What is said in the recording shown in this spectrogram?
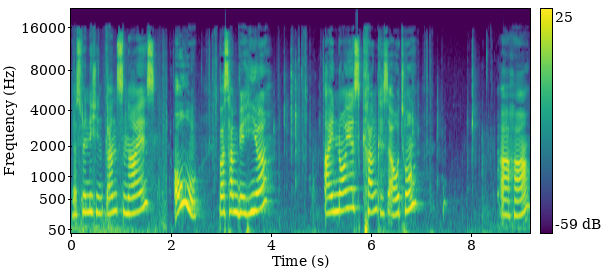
Das finde ich ganz nice. Oh, was haben wir hier? Ein neues krankes Auto. Aha.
